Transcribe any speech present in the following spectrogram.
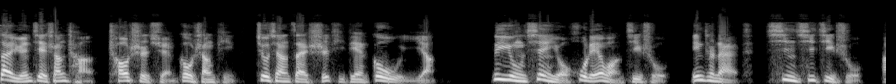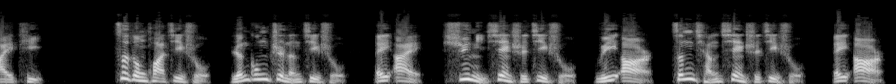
在元界商场、超市选购商品，就像在实体店购物一样。利用现有互联网技术 （Internet）、信息技术 （IT）、自动化技术、人工智能技术 （AI）、虚拟现实技术 （VR）。增强现实技术 AR、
